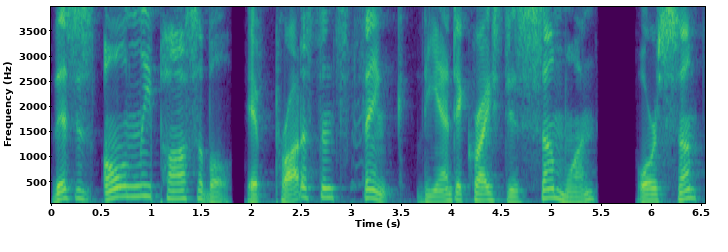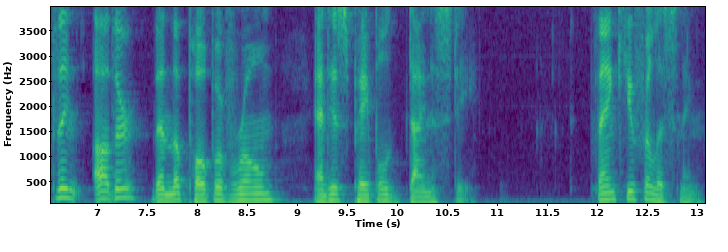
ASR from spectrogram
This is only possible if Protestants think the Antichrist is someone or something other than the Pope of Rome and his papal dynasty. Thank you for listening.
